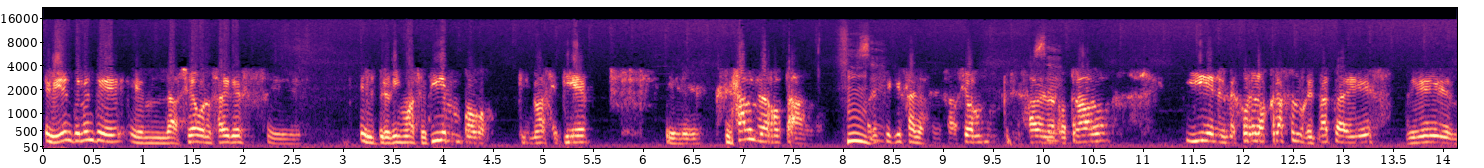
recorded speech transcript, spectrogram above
Evidentemente, en la ciudad de Buenos Aires, eh, el peronismo hace tiempo que no hace pie, eh, se sabe derrotado. Hmm. Parece que esa es la sensación, que se sabe Sí. derrotado, y en el mejor de los casos lo que trata es de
